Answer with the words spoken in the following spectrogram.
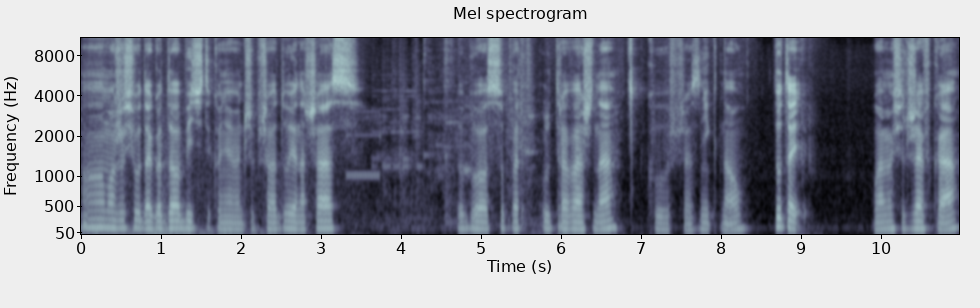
O, może się uda go dobić, tylko nie wiem, czy przeładuję na czas. To było super, ultra ważne. Kurczę, zniknął. Tutaj łamią się drzewka.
